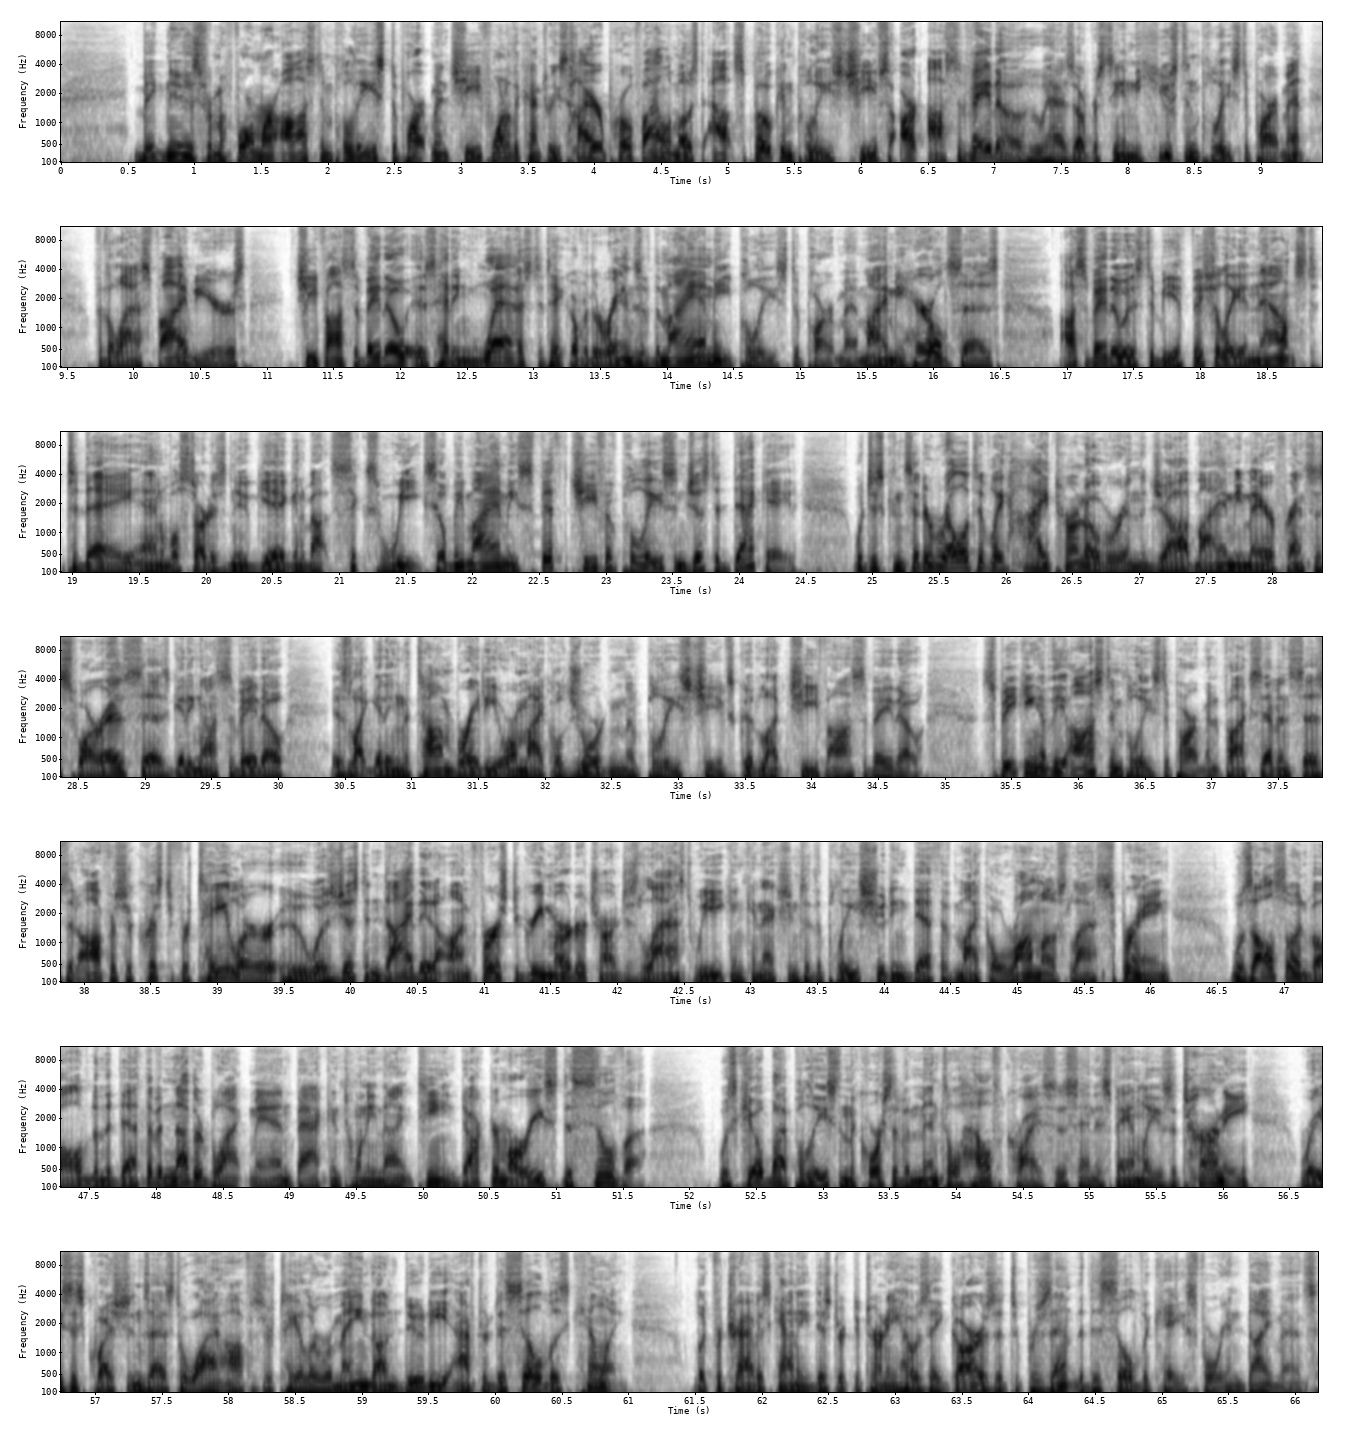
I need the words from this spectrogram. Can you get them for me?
Big news from a former Austin Police Department chief, one of the country's higher profile and most outspoken police chiefs, Art Acevedo, who has overseen the Houston Police Department for the last five years. Chief Acevedo is heading west to take over the reins of the Miami Police Department. Miami Herald says Acevedo is to be officially announced today and will start his new gig in about six weeks. He'll be Miami's fifth chief of police in just a decade, which is considered relatively high turnover in the job. Miami Mayor Francis Suarez says getting Acevedo is like getting the Tom Brady or Michael Jordan of police chiefs. Good luck, Chief Acevedo. Speaking of the Austin Police Department, Fox 7 says that Officer Christopher Taylor, who was just indicted on first degree murder charges last week in connection to the police shooting death of Michael Ramos last spring, was also involved in the death of another black man back in 2019. Dr. Mauris De Silva was killed by police in the course of a mental health crisis, and his family's attorney raises questions as to why Officer Taylor remained on duty after DeSilva's killing. Look for Travis County District Attorney Jose Garza to present the DeSilva case for indictments.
